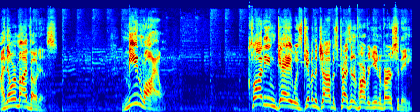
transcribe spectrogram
I know where my vote is. Meanwhile, Claudine Gay was given the job as president of Harvard University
